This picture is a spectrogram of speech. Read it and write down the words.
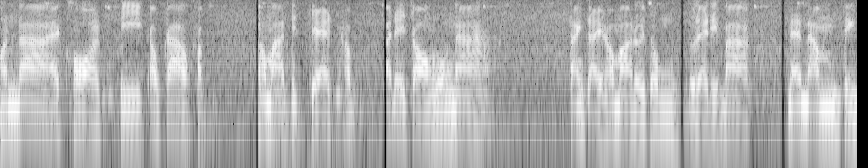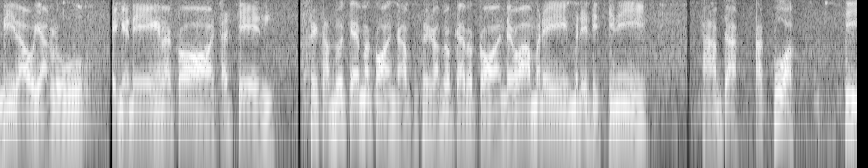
Honda Accord ปี 99 ครับ เข้ามาติดแก๊สครับไม่ได้จองล่วงหน้า ตั้งใจเข้ามาโดยตรงดูแลดีมาก แนะนำสิ่งที่เราอยากรู้เป็นกันเองแล้วก็ชัดเจนเคยขับรถแก๊สมาก่อนครับเคยขับรถแก๊สมาก่อน แต่ว่าไม่ได้ไม่ได้ติดที่นี่ ถามจากพักพวกที่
